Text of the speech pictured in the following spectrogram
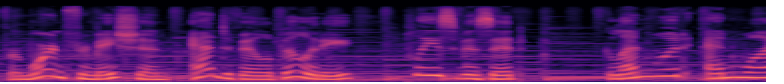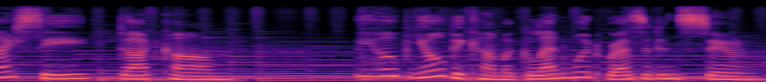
For more information and availability, please visit glenwoodnyc.com. We hope you'll become a Glenwood resident soon.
